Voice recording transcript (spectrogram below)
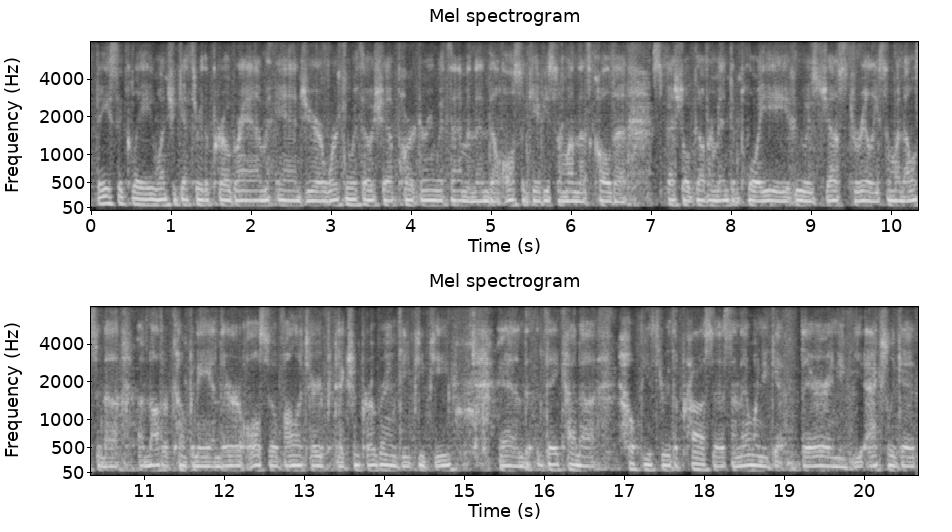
basically once you get through the program and you're working with OSHA, partnering with them, and then they'll also give you someone that's called a special government employee who is just really someone else in a, another company, and they're also voluntary protection program VPP, and they kind of help you through the process. And then when you get there and you, you actually get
